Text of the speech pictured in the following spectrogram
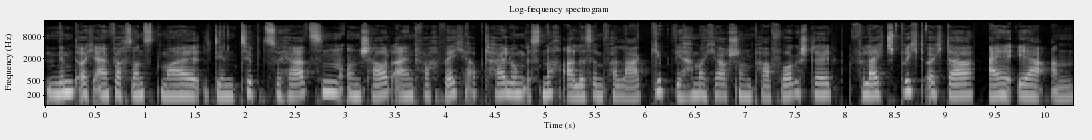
nehmt euch einfach sonst mal den Tipp zu Herzen und schaut einfach, welche Abteilung es noch alles im Verlag gibt. Wir haben euch ja auch schon ein paar vorgestellt. Vielleicht spricht euch da eine eher an.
